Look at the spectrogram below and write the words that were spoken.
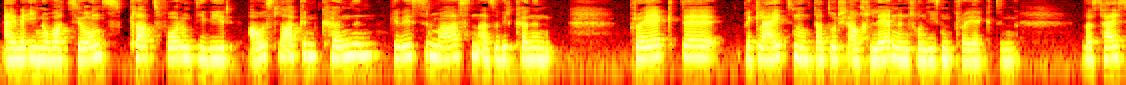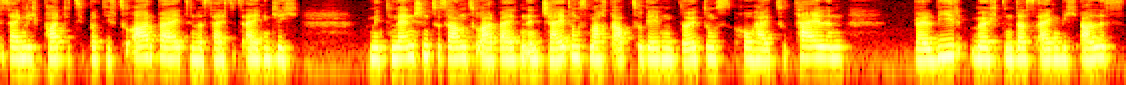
eine Innovationsplattform, die wir auslagern können, gewissermaßen. Also wir können Projekte begleiten und dadurch auch lernen von diesen Projekten. Was heißt es eigentlich, partizipativ zu arbeiten? Was heißt es eigentlich, mit Menschen zusammenzuarbeiten, Entscheidungsmacht abzugeben, Deutungshoheit zu teilen? Weil wir möchten das eigentlich alles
